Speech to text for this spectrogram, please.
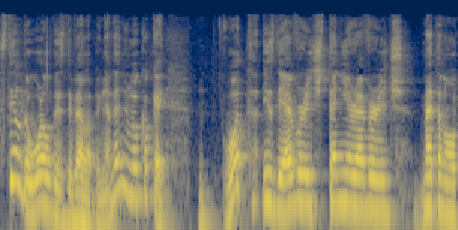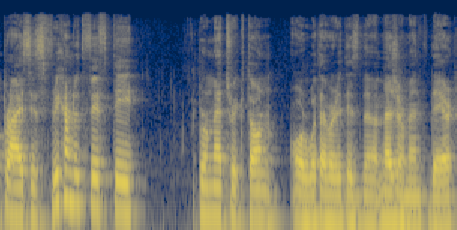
still the world is developing. And then you look, okay, what is the average 10 year average methanol price is 350 per metric ton or whatever it is the measurement there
